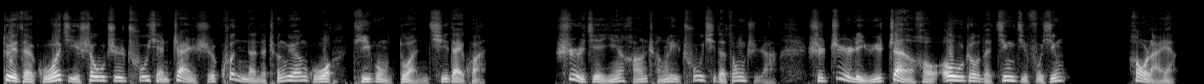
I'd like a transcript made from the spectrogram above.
对在国际收支出现暂时困难的成员国提供短期贷款。世界银行成立初期的宗旨啊，是致力于战后欧洲的经济复兴。后来呀，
